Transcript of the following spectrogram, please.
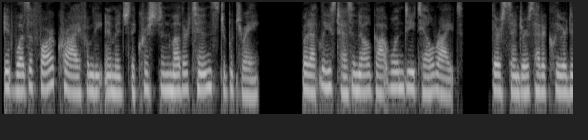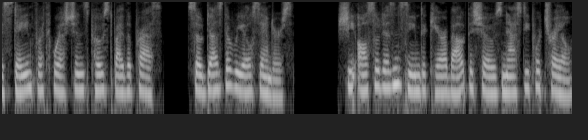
It was a far cry from the image the Christian mother tends to portray. But at least SNL got one detail right. Their Sanders had a clear disdain for questions posed by the press. So does the real Sanders. She also doesn't seem to care about the show's nasty portrayal.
